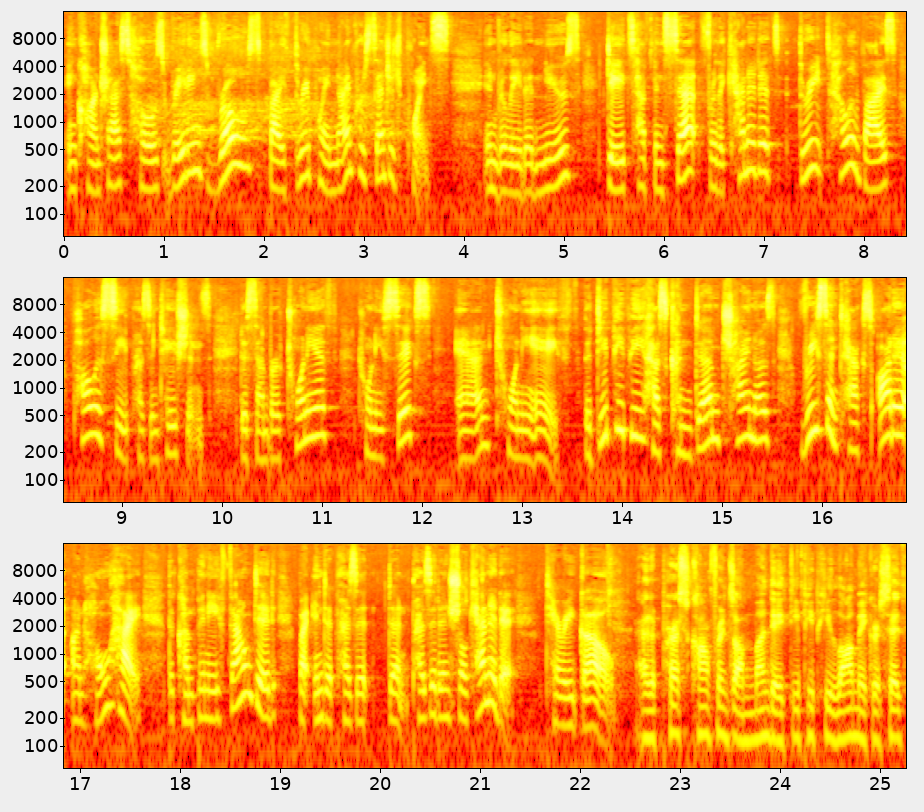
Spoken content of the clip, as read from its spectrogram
In contrast, Hou's ratings rose by 3.9 percentage points. In related news, dates have been set for the candidates' three televised policy presentations December 20th, 26th, and 28th. The DPP has condemned China's recent tax audit on Hon Hai, the company founded by independent presidential candidate Terry Gou. At a press conference on Monday, DPP lawmakers said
